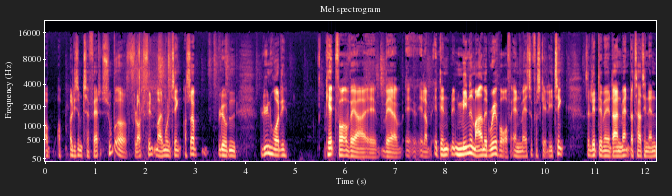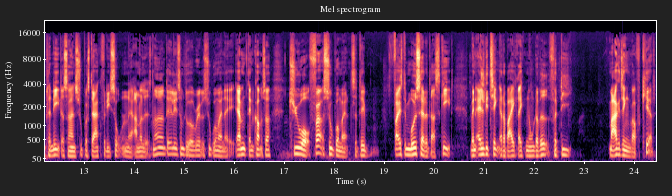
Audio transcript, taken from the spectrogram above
at, at, at ligesom tage fat. Super flot film og alle mulige ting. Og så blev den lynhurtigt kendt for at være, øh, være øh, eller den mindede meget med et rip-off af en masse forskellige ting. Så lidt det med, at der er en mand, der tager til en anden planet, og så er han super stærk, fordi solen er anderledes. Nå, det er ligesom, du har rippet Superman af. Jamen, den kom så 20 år før Superman, så det er faktisk det modsatte, der er sket. Men alle de ting er der bare ikke rigtig nogen, der ved, fordi marketingen var forkert,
